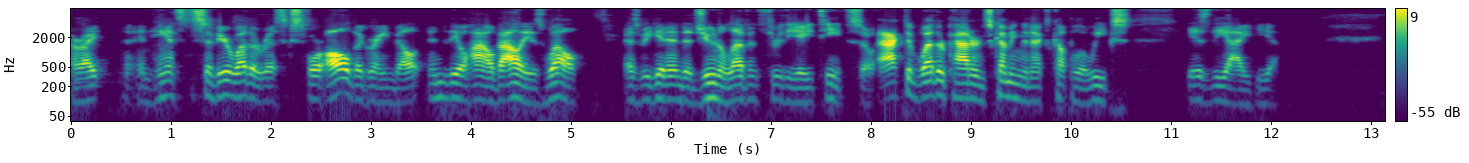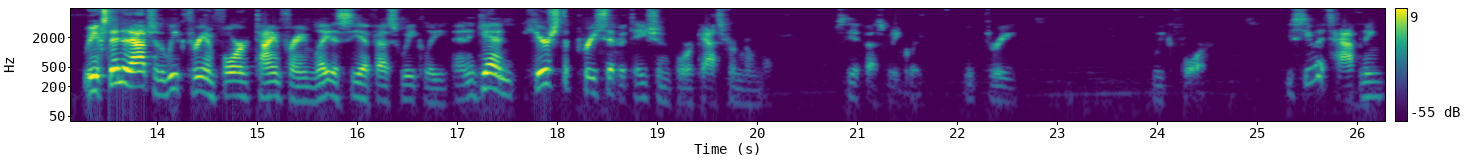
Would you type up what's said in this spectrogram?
All right, enhanced severe weather risks for all the grain belt into the Ohio Valley as well as we get into June 11th through the 18th. So active weather patterns coming the next couple of weeks is the idea. We extended out to the week three and four time frame, latest CFS weekly. And again, here's the precipitation forecast from normal. CFS weekly, week three, week four. You see what's happening?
